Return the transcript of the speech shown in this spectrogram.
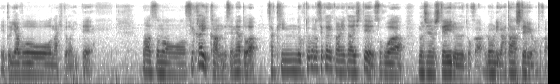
えっと、野望な人がいて。まあその世界観ですよね。あとは作品独特の世界観に対してそこは矛盾しているとか論理が破綻してるよとか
